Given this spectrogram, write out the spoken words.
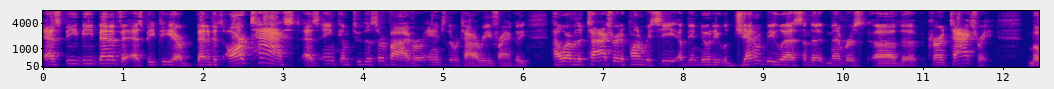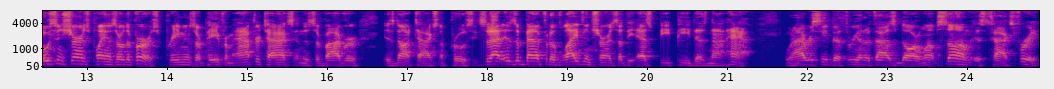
SBB benefit, SBP are benefits are taxed as income to the survivor and to the retiree, frankly. However, the tax rate upon receipt of the annuity will generally be less than the member's uh, the current tax rate. Most insurance plans are the reverse. Premiums are paid from after tax, and the survivor is not taxed on the proceeds. So that is a benefit of life insurance that the SBP does not have. When I received a $300,000 lump sum, it's tax free.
